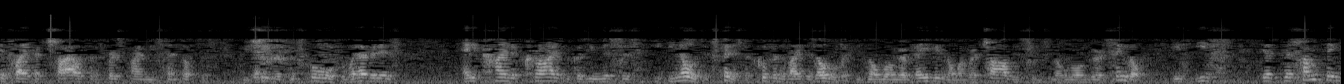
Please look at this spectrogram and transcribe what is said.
it's like a child for the first time he's sent off to yeshiva, to school, to whatever it is, and he kind of cries because he misses, he, he knows it's finished. The Kufan life is over with. He's no longer a baby, he's no longer a child, he's, he's no longer a single. He's, he's, there's, there's something,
